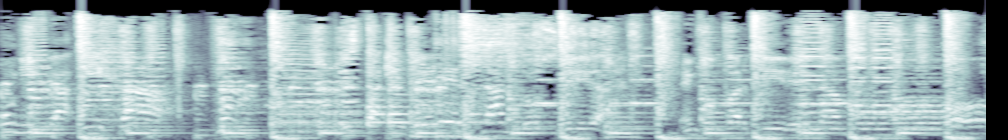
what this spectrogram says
única hija, está interesándose en compartir el amor.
